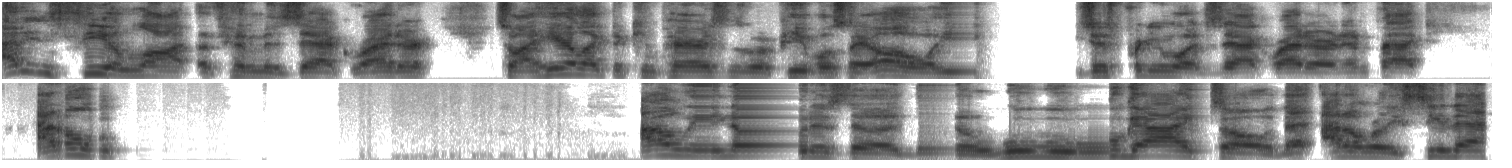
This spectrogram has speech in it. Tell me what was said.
I didn't see a lot of him as Zack Ryder, so I hear like the comparisons where people say, "Oh, well, he just pretty much Zack Ryder and Impact. I don't. I only notice the, the, the woo woo woo guy, so that I don't really see that.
